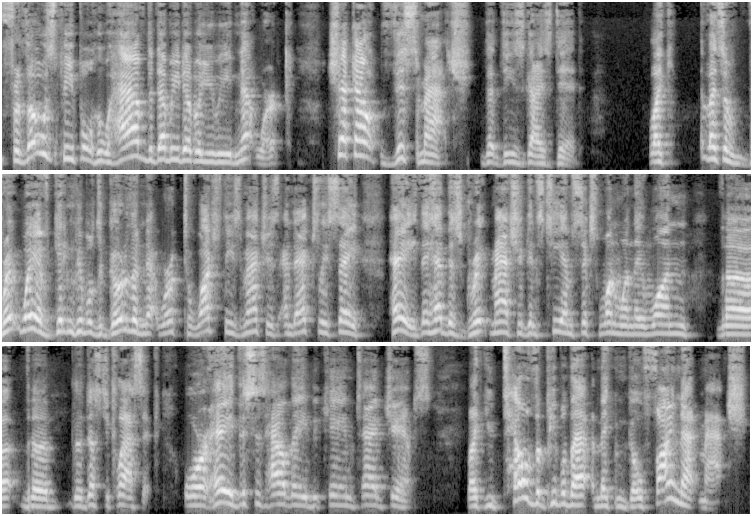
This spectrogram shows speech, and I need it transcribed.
for those people who have the WWE network, check out this match that these guys did. Like that's a great way of getting people to go to the network to watch these matches and to actually say, "Hey, they had this great match against TM61 when they won the the the Dusty Classic," or "Hey, this is how they became tag champs." Like you tell the people that, and they can go find that match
